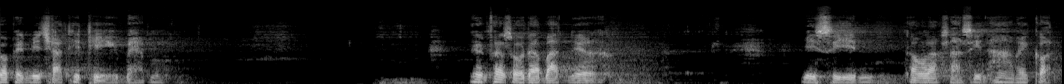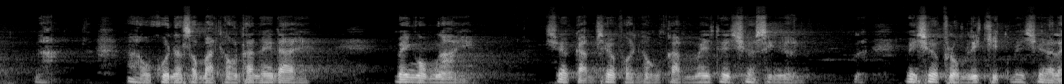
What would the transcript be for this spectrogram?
ก็เป็นมิจฉาทิฏฐิอีกแบบเรื่องพระโสดาบันเนี่ย มีศีลต้องรักษาศีลห้าไว้ก่อนนะเอาคุณสมบัติของท่านให้ได้ ไม่งมงาย เชื่อกรรมเชื่อผลของกรรม ไม่ได้เชื่อสิ่งอื่น ไม่เชื่อพรหมลิขิต ไม่เชื่ออะไร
